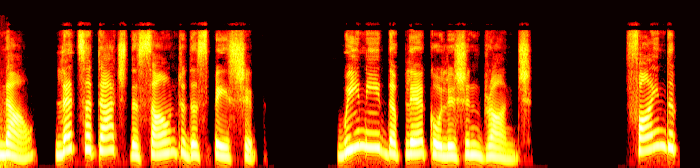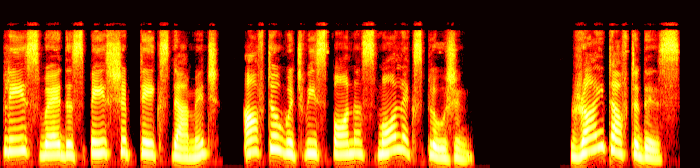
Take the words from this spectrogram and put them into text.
Now, let's attach the sound to the spaceship. We need the player collision branch. Find the place where the spaceship takes damage, after which we spawn a small explosion. Right after this,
